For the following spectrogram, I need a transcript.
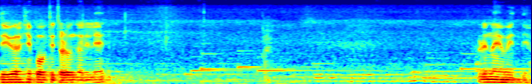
देवीवर असे पोवते चढवून झालेले आहेत. 売れないウェイってよ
